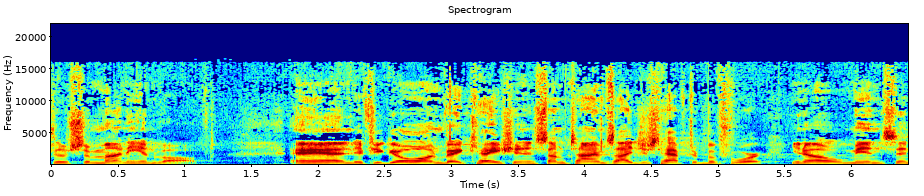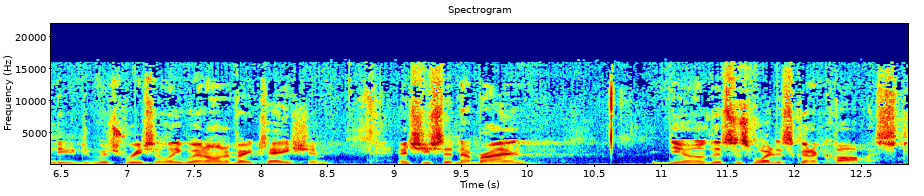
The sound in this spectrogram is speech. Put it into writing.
there's some money involved. And if you go on vacation, and sometimes I just have to, before, you know, me and Cindy just recently went on a vacation, and she said, Now, Brian, you know, this is what it's going to cost.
